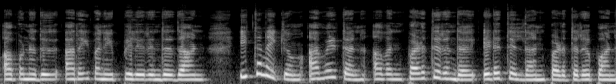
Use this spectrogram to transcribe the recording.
அவனது அரவணைப்பில் இருந்துதான் இத்தனைக்கும் அமிர்தன் அவன் படுத்திருந்த இடத்தில்தான் படுத்திருப்பான்.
